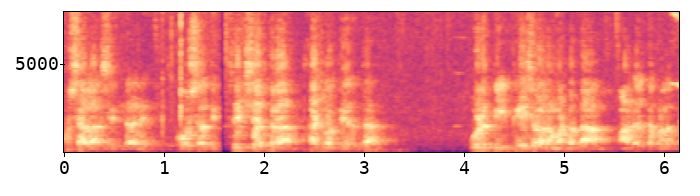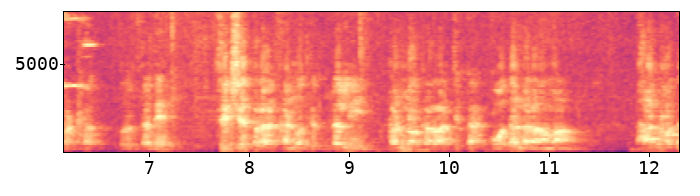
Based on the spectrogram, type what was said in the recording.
ಕುಶಾಲಾಕ್ಷಿ ಇದ್ದಾರೆ ಕೋಶಾಧಿ ಶ್ರೀ ಕ್ಷೇತ್ರ ಕಣ್ವ ತೀರ್ಥ ಉಡುಪಿ ಪೇಜಾವರ ಮಠದ ಆಡಳಿತಗೊಳ್ಳಲ್ಪಟ್ಟ ಇರುತ್ತದೆ ಶ್ರೀ ಕ್ಷೇತ್ರ ಕಣ್ಣು ತೀರ್ಥದಲ್ಲಿ ಕಣ್ಣು ಕರಾಚಿತ ಕೋದಂಡರಾಮ ಭಾಗವತ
